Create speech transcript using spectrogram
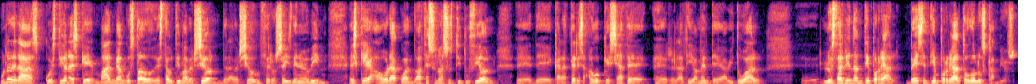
Una de las cuestiones que más me han gustado de esta última versión, de la versión 06 de NeoBeam, es que ahora cuando haces una sustitución eh, de caracteres, algo que se hace eh, relativamente habitual, lo estás viendo en tiempo real, ves en tiempo real todos los cambios.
